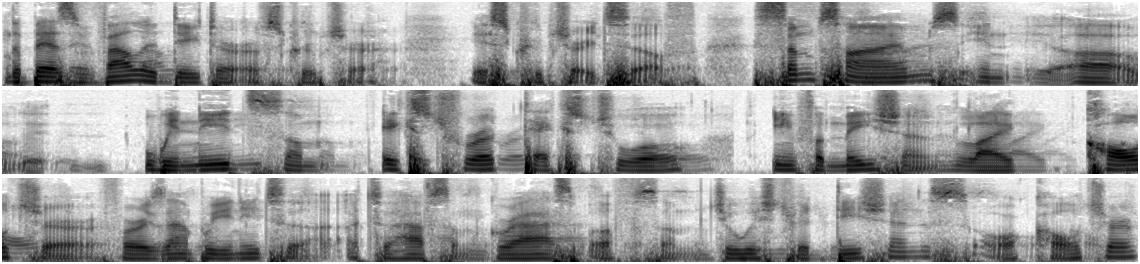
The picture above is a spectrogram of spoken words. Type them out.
the best validator of Scripture is Scripture itself. Sometimes in uh, we need some extra textual information like culture. For example, you need to, uh, to have some grasp of some Jewish traditions or culture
